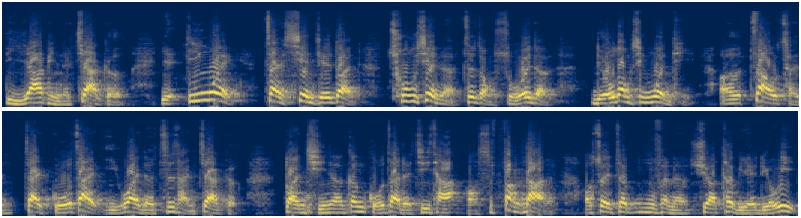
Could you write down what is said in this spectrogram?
抵押品的价格也因为在现阶段出现了这种所谓的。流动性问题，而造成在国债以外的资产价格短期呢跟国债的基差哦是放大的哦，所以这部分呢需要特别留意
